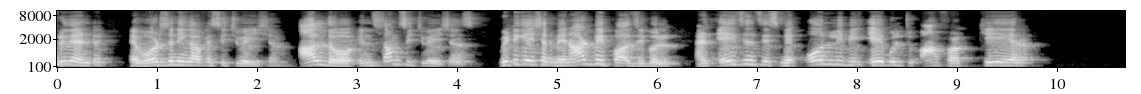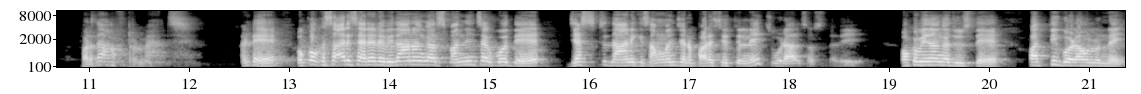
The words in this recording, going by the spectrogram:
prevent a worsening of a situation. Although in some situations, mitigation may not be possible and agencies may only be able to offer care for the aftermath. అంటే ఒక్కొక్కసారి సరైన విధానంగా స్పందించకపోతే జస్ట్ దానికి సంబంధించిన పరిస్థితుల్ని చూడాల్సి వస్తుంది ఒక విధంగా చూస్తే పత్తి గోడౌన్లు ఉన్నాయి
